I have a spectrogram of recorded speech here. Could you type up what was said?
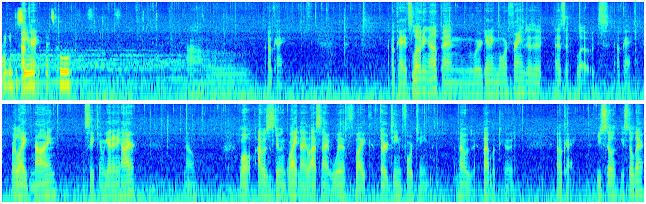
I get to see Okay. everything. That's cool. Um, okay. Okay, it's loading up, and we're getting more frames as it as it loads. Okay, we're like nine. Let's see, can we get any higher? No. Well, I was doing White Knight last night with like 13, 14. And that was that looked good. Okay, you still you still there?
